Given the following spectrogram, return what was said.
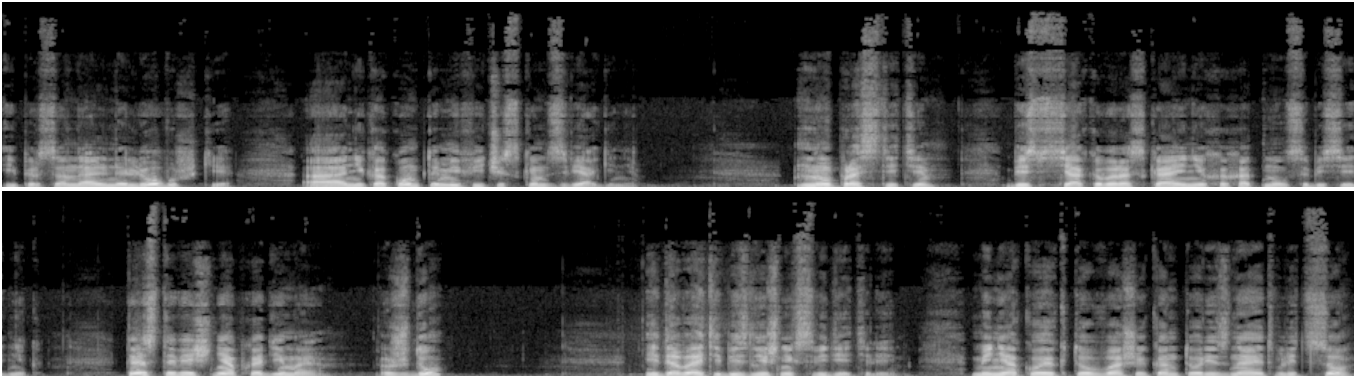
и персональной левушке, а не каком-то мифическом Звягине. Ну, простите, без всякого раскаяния хохотнул собеседник. Тесты вещь необходимая. Жду. И давайте без лишних свидетелей. Меня кое-кто в вашей конторе знает в лицо,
